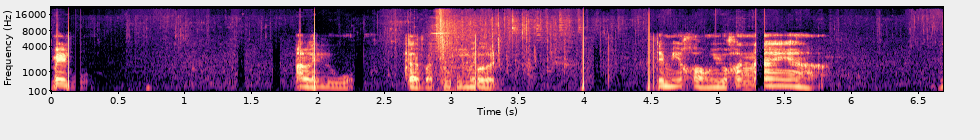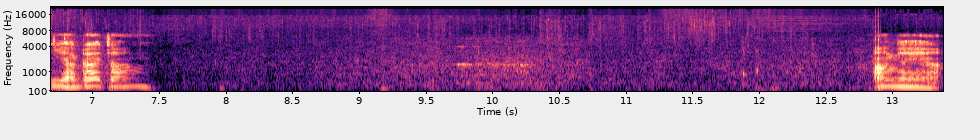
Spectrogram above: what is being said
ไม่รู้ อะไรรู้ แต่ประตูไม่เปิด จะมีของอยู่ข้างในอะ อยากได้จัง เอาไงอะ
